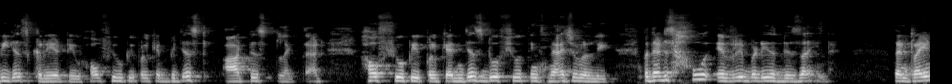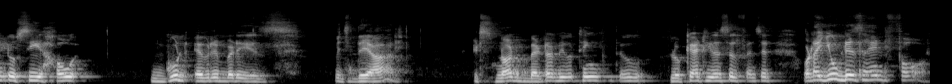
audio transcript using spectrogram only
be just creative, how few people can be just artists like that, how few people can just do few things naturally. But that is how everybody is designed. Then trying to see how good everybody is, which they are. It's not better, do you think, to look at yourself and say, what are you designed for?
